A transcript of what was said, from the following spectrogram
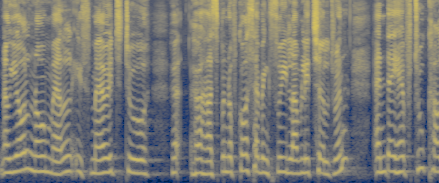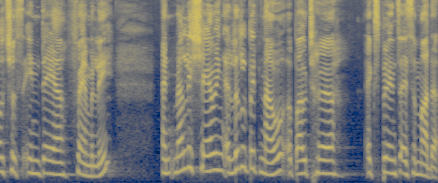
Now, you all know Mel is married to her, her, husband, of course, having three lovely children, and they have two cultures in their family. And Mel is sharing a little bit now about her experience as a mother.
